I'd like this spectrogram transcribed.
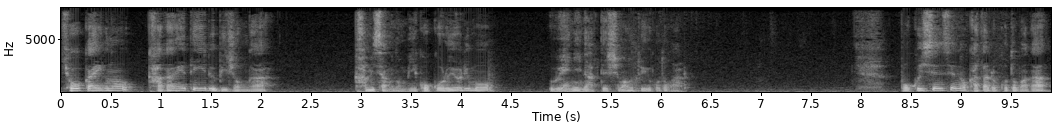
教会の掲げているビジョンが神様の御心よりも上になってしまうということがある牧師先生の語る言葉が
